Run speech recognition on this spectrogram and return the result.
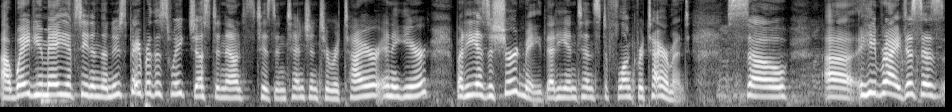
Uh, Wade, you may have seen in the newspaper this week, just announced his intention to retire in a year, but he has assured me that he intends to flunk retirement. So uh, he, right, just as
